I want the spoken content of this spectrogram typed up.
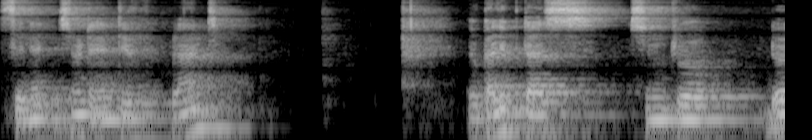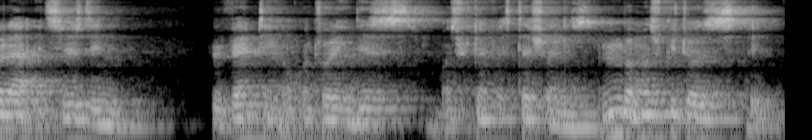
It's, not a native plant. Eucalyptus citriodora it's used in preventing or controlling these mosquito infestations. Remember mosquitoes, the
